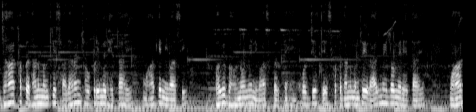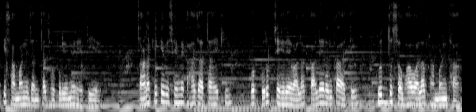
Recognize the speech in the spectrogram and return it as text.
जहाँ का प्रधानमंत्री साधारण झोपड़ी में रहता है, वहाँ के निवासी भव्य भवनों में निवास करते हैं और जिस देश का प्रधानमंत्री राजमहलों में रहता है, वहाँ की सामान्य जनता झोपड़ियों में रहती है। चाणक्य के विषय में कहा जाता है कि वह कुरूप चेहरे वाला काले रंग का अति क्रुद्ध स्वभाव वाला ब्राह्मण था।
